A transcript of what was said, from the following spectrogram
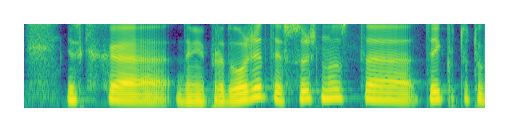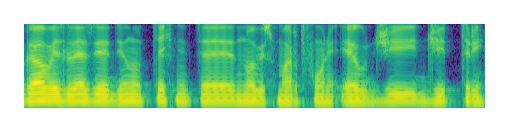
искаха да ми предложат е всъщност, тъй като тогава излезе един от техните нови смартфони, LG G3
